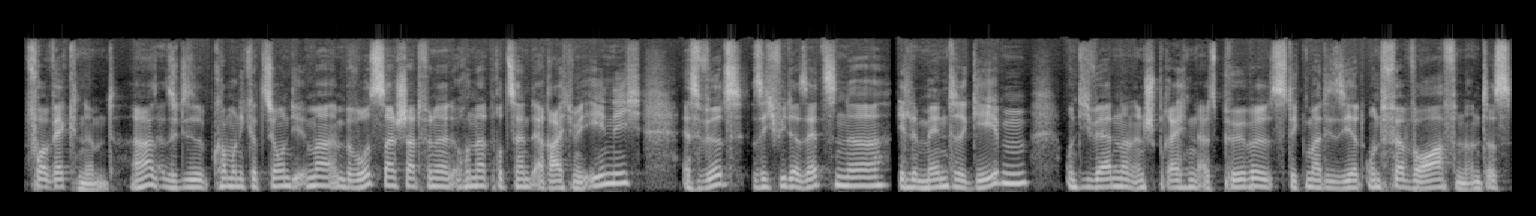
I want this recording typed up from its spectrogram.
vorwegnimmt. Ja, also diese Kommunikation, die immer im Bewusstsein stattfindet, 100 Prozent erreichen wir eh nicht. Es wird sich widersetzende Elemente geben und die werden dann entsprechend als Pöbel stigmatisiert und verworfen. Und das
